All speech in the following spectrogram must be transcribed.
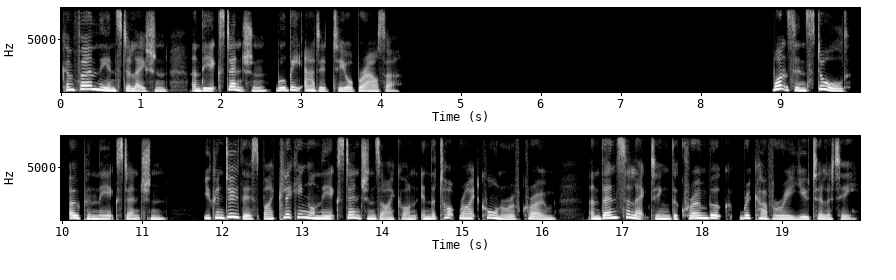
Confirm the installation and the extension will be added to your browser. Once installed, open the extension. You can do this by clicking on the extensions icon in the top right corner of Chrome and then selecting the Chromebook Recovery utility.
